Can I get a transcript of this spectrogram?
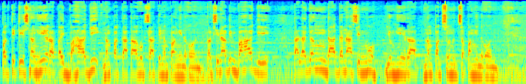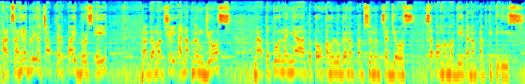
Pagtitiis ng hirap ay bahagi ng pagkatawag sa atin ng Panginoon. Pag sinabing bahagi, talagang dadanasin mo yung hirap ng pagsunod sa Panginoon. At sa Hebreo chapter 5 verse 8, bagamat siya'y anak ng Diyos, natutunan niya ang totoong kahulugan ng pagsunod sa Diyos sa pamamagitan ng pagtitiis.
